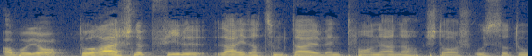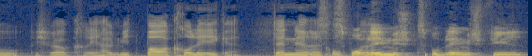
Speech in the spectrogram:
Aber ja, Du erreichst nicht viel leider zum Teil, wenn du vorne stehst, außer du bist wirklich halt mit ein paar Kollegen. Dann in einer das, Gruppe. das, Problem ist, das Problem ist viel,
